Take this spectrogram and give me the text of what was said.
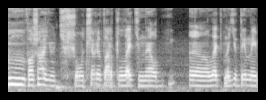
вважають, що Чарізард ледь не, од... е, ледь не єдиний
